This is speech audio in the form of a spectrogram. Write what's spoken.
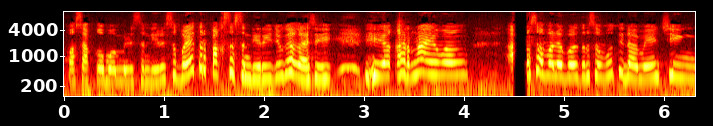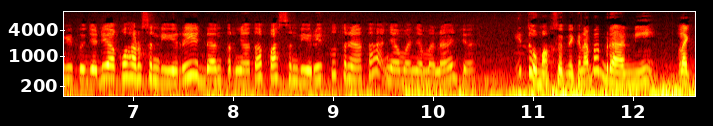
pas aku memilih sendiri sebenarnya terpaksa sendiri juga gak sih? Iya karena emang aku sama label tersebut tidak matching gitu. Jadi aku harus sendiri dan ternyata pas sendiri tuh ternyata nyaman-nyaman aja itu maksudnya kenapa berani like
